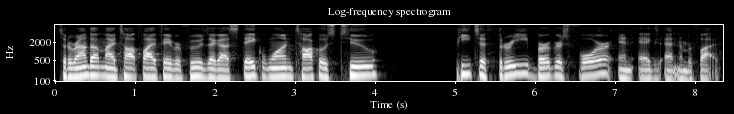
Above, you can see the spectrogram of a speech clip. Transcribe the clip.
So to round out my top five favorite foods, I got steak one, tacos two, pizza three, burgers four, and eggs at number five.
